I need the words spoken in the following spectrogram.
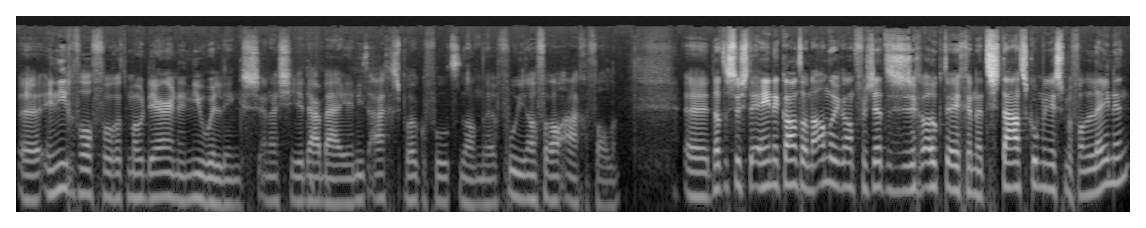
Eh, in ieder geval voor het moderne nieuwe links. En als je je daarbij eh, niet aangesproken voelt, dan eh, voel je dan vooral aangevallen. Eh, dat is dus de ene kant. Aan de andere kant verzetten ze zich ook tegen het staatscommunisme van Lenin.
